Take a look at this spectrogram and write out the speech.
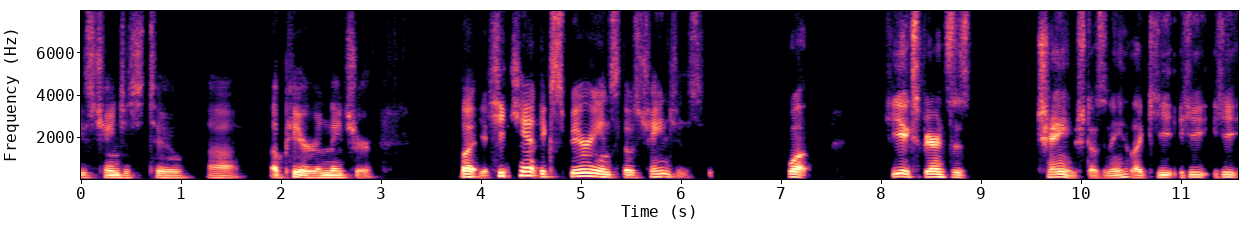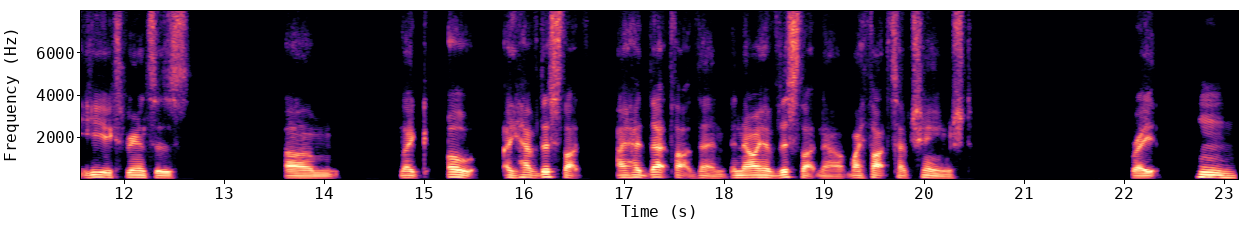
these changes to uh, appear in nature, but Yeah. he can't experience those changes. Well, he experiences change, doesn't he? Like he he he he experiences um like oh, I have this thought. I had that thought then, and now I have this thought now. My thoughts have changed, right? Hmm.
